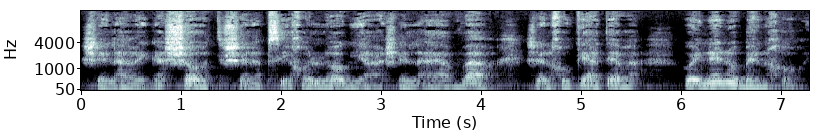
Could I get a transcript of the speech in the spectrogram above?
של הרגשות, של הפסיכולוגיה, של העבר, של חוקי הטבע. הוא איננו בן חורי.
